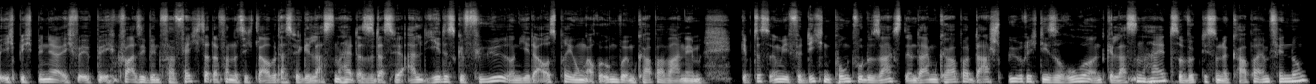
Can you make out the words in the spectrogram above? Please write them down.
ich, ich bin ja, ich, ich quasi bin Verfechter davon, dass ich glaube, dass wir Gelassenheit, also dass wir all, jedes Gefühl und jede Ausprägung auch irgendwo im Körper wahrnehmen. Gibt es irgendwie für dich einen Punkt, wo du sagst, in deinem Körper, da spüre ich diese Ruhe und Gelassenheit, so wirklich so eine Körperempfindung?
